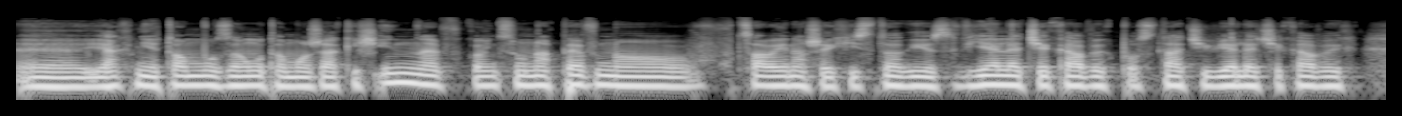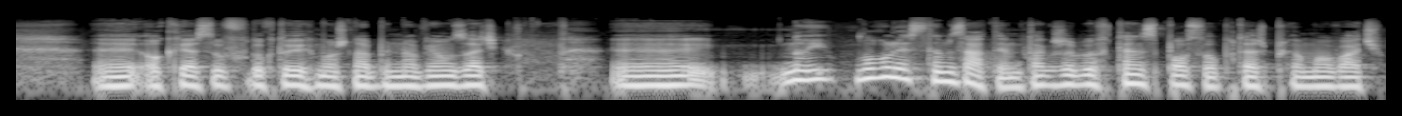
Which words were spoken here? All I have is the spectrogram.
Y, Jak nie to muzeum, to może jakieś inne. W końcu na pewno w całej naszej historii jest wiele ciekawych postaci, wiele ciekawych y, okresów, do których można by nawiązać. Y, No i w ogóle jestem za tym, tak żeby w ten sposób też promować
